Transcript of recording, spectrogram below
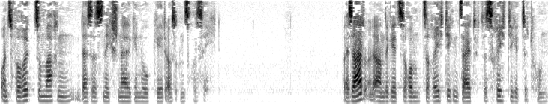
uns verrückt zu machen, dass es nicht schnell genug geht aus unserer Sicht. Bei Saat und Ernte geht es darum, zur richtigen Zeit das Richtige zu tun.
